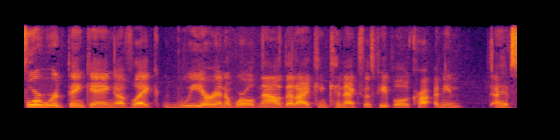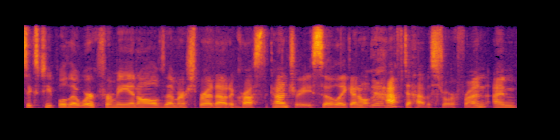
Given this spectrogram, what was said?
forward thinking of like we are in a world now that I can connect with people across I mean I have six people that work for me and all of them are spread out mm-hmm. across the country. So like I don't Yeah. have to have a storefront. I'm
